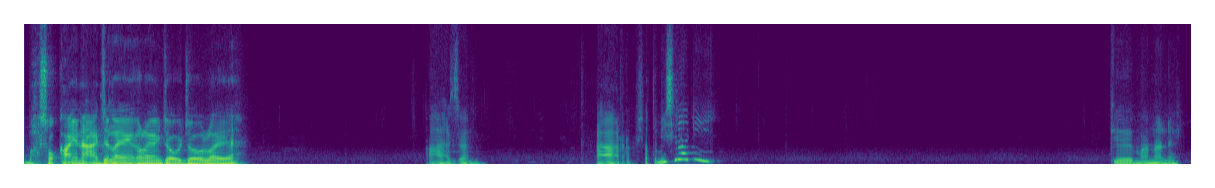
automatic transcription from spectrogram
Basokain aja lah ya kalau yang jauh-jauh lah ya. Azan. Tar, satu misi lagi. Oke, mana nih?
